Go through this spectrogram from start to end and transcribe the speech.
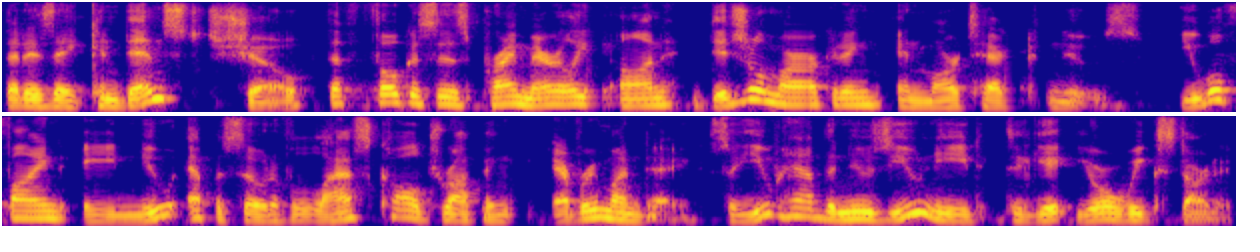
that is a condensed show that focuses primarily on digital marketing and Martech news. You will find a new episode of Last Call dropping every Monday, so you have the news you need to get your week started.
